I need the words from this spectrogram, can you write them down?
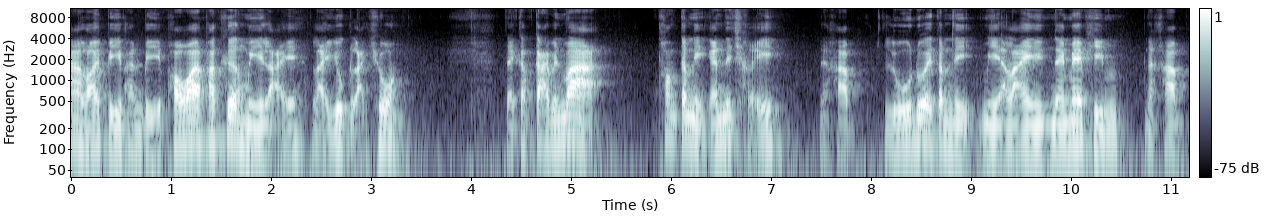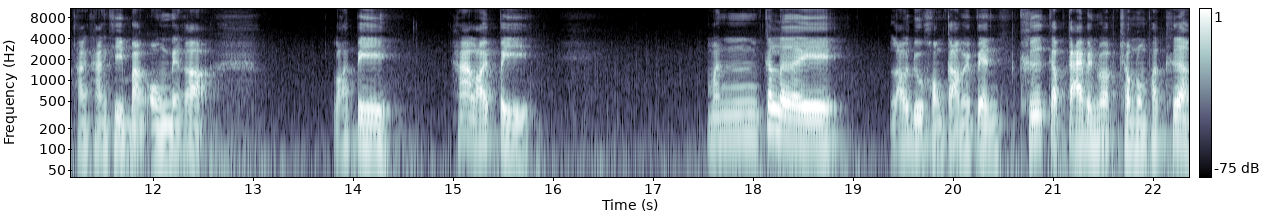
500 ปีพันปี เพราะว่าพระเครื่องมีหลายหลายยุคหลายช่วง แต่กลับกลายเป็นว่าท่องตำหนิกันเฉยนะครับ รู้ด้วยตำหนิมีอะไรในแม่พิมพ์ นะครับ ทั้งๆทที่บางองค์เนี่ยก็ร้อยปี500ปี มันก็เลยเราดูของเก่าไม่เป็น คือกลับกลายเป็นว่าชมรมพระเครื่อง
